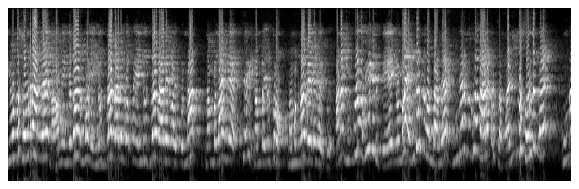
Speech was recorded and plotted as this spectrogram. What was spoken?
இவங்க சொல்றாங்க நாங்க இங்கதான் இருந்தோம். எங்களுக்கு தான் வேலை வாய்ப்பு. எங்களுக்கு தான் வேலை வாய்ப்புன்னா நம்ம எல்லாம் இங்க சரி நம்ம இருக்கிறோம். நமக்கு தான் வேலை வாய்ப்பு. ஆனா இவ்வளவு வீடு இருக்கு. இவங்க எல்லாம் எங்க இருந்து வந்தாங்க? இங்க இருந்து தான் வேலை கிடைச்சாங்க. நீங்க சொல்லுங்க. உங்க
